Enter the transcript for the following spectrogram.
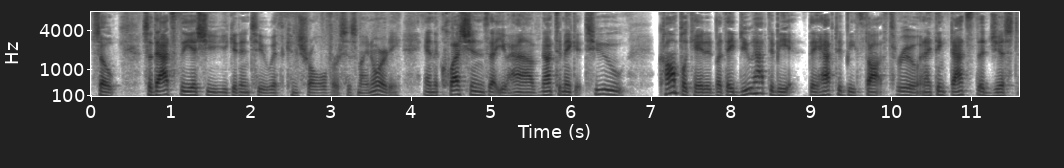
So, so that's the issue you get into with control versus minority, and the questions that you have. Not to make it too complicated, but they do have to be they have to be thought through, and I think that's the gist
